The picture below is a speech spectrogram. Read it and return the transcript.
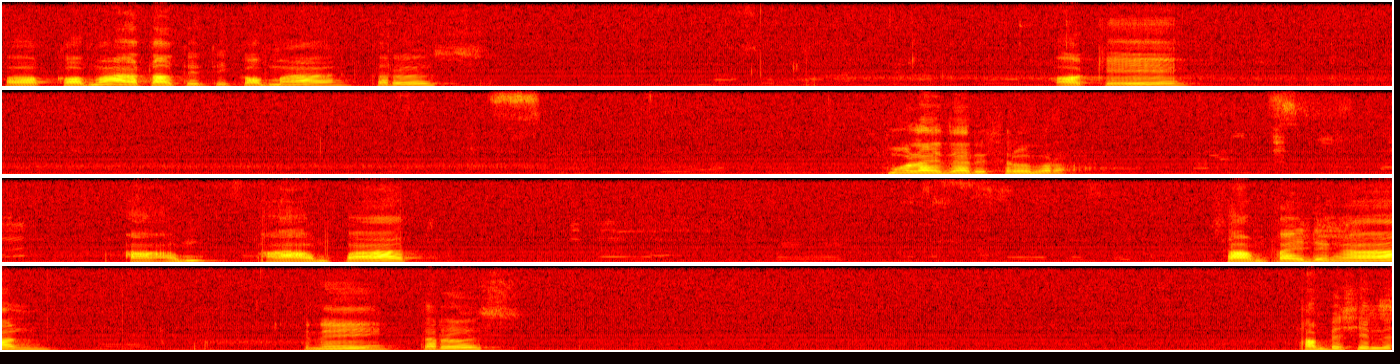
oh, koma atau titik koma terus Oke. mulai dari sel ber A, A4 sampai dengan ini terus. Sampai sini.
